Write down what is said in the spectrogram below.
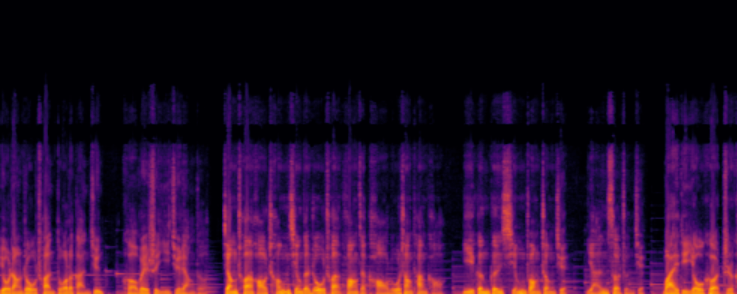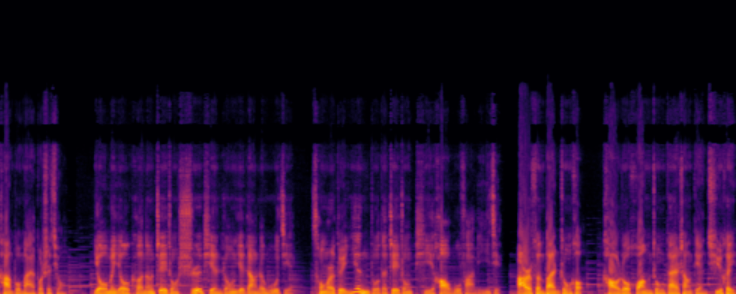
又让肉串多了杆菌。可谓是一举两得。将串好成型的肉串放在烤炉上炭烤，一根根形状正确，颜色准确。外地游客只看不买不是穷。有没有可能这种食品容易让人误解，从而对印度的这种癖好无法理解？二分半钟后，烤肉黄中带上点黢黑，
